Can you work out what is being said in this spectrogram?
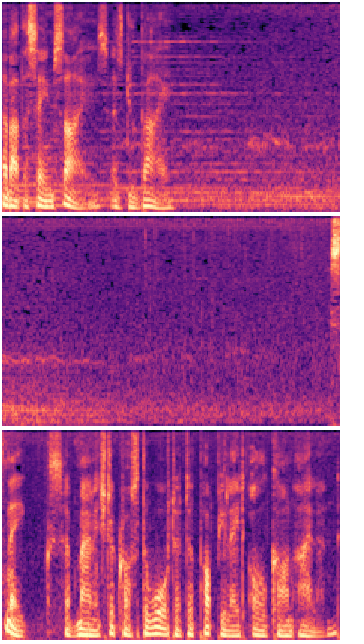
about the same size as Dubai. Snakes have managed to cross the water to populate Olkhon Island.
